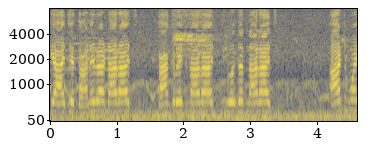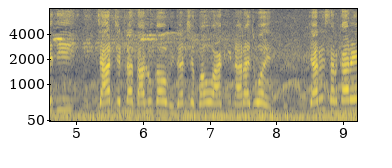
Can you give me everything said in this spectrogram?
કે આજે ધાનેરા નારાજ, કાંકરેજ નારાજ, દિયોદર નારાજ. આઠમાંથી ચાર જેટલા તાલુકાઓ વિધાનસભાઓ આખી નારાજ હોય, ત્યારે સરકારે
